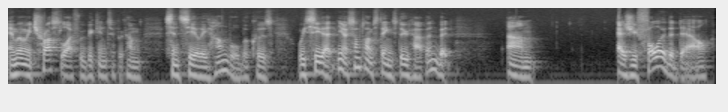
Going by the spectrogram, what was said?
And when we trust life, we begin to become sincerely humble because we see that, you know, sometimes things do happen, but um, as you follow the Tao,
